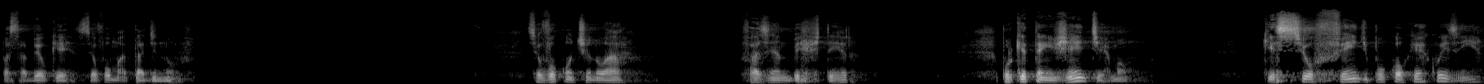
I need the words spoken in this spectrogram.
Para saber o quê? Se eu vou matar de novo. se eu vou continuar fazendo besteira. Porque tem gente, irmão, que se ofende por qualquer coisinha.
